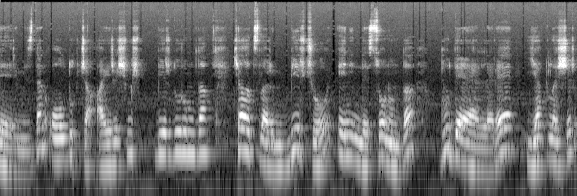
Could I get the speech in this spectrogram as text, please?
değerimizden oldukça ayrışmış bir durumda. Kağıtların birçoğu eninde sonunda bu değerlere yaklaşır.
